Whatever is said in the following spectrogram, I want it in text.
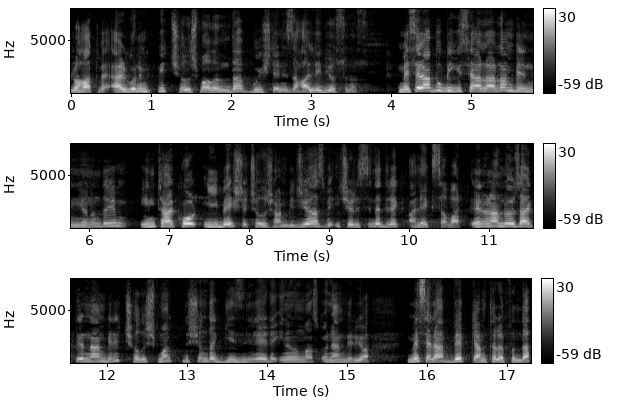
rahat ve ergonomik bir çalışma alanında bu işlerinizi hallediyorsunuz. Mesela bu bilgisayarlardan birinin yanındayım. Intel Core i5 ile çalışan bir cihaz ve içerisinde direkt Alexa var. En önemli özelliklerinden biri çalışmak dışında gizliliğe de inanılmaz önem veriyor. Mesela webcam tarafında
